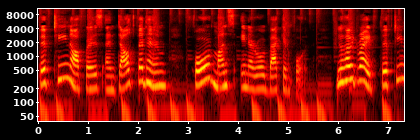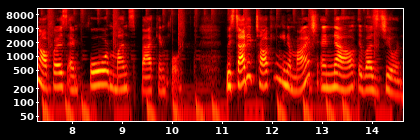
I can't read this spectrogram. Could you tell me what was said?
15 offers and dealt with him four months in a row back and forth. You heard right 15 offers and four months back and forth. We started talking in March and now it was June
